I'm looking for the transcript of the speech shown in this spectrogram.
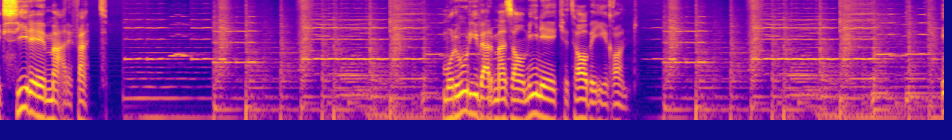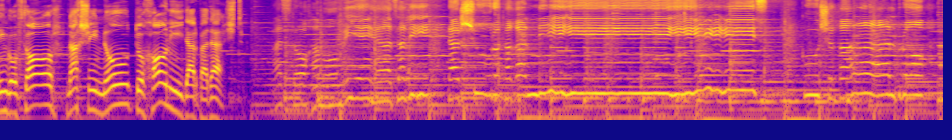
اکسیر معرفت. مروری بر مزامین کتاب ایقان این گفتار نقشی نو دخانی در بدشت. از تا همامه ازلی در شور و تغنیست گوش قلب را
